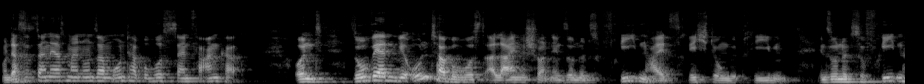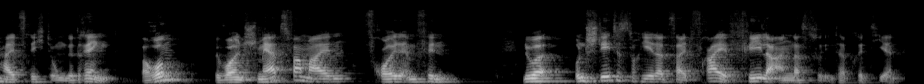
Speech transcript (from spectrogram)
Und das ist dann erstmal in unserem Unterbewusstsein verankert. Und so werden wir unterbewusst alleine schon in so eine Zufriedenheitsrichtung getrieben, in so eine Zufriedenheitsrichtung gedrängt. Warum? Wir wollen Schmerz vermeiden, Freude empfinden. Nur uns steht es doch jederzeit frei, Fehler anders zu interpretieren,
